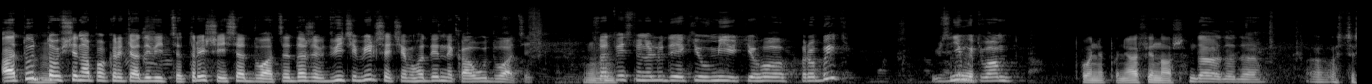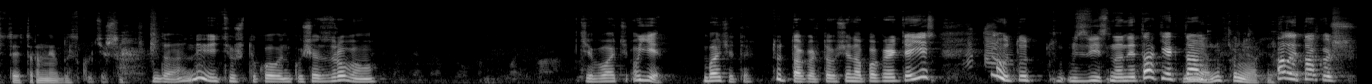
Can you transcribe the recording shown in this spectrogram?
А тут товщина покриття, дивіться, 3,62. Це навіть вдвічі більше, ніж годинника АУ-20. Соответственно, люди, які вміють його робити, знімуть вам. Поня, поня, афінаж. Да, да, да. А Ось це з цієї сторони блискучіше. Да. Ну і цю штуковинку зараз зробимо. Чи бачу? О, є. Бачите? Тут також товщина покриття є. Ну, тут, звісно, не так, як там. Ні, ну понятно. Але також,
